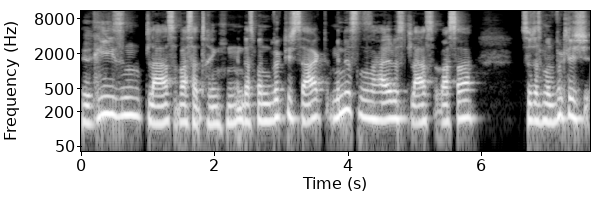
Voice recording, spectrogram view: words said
riesen Glas Wasser trinken, dass man wirklich sagt, mindestens ein halbes Glas Wasser, so dass man wirklich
